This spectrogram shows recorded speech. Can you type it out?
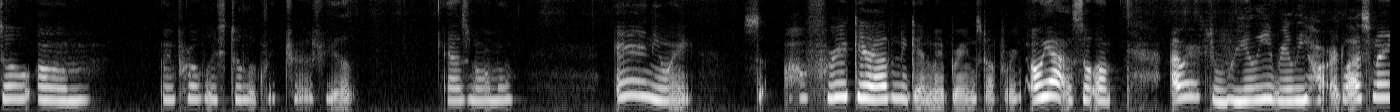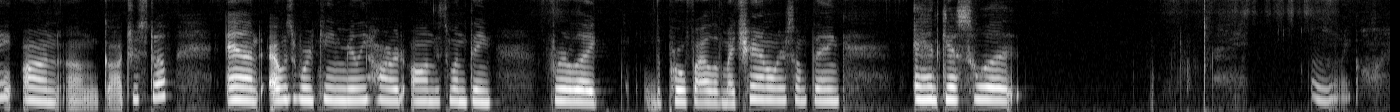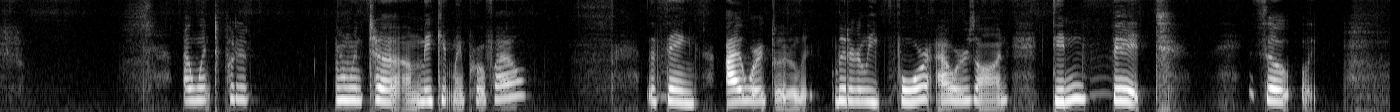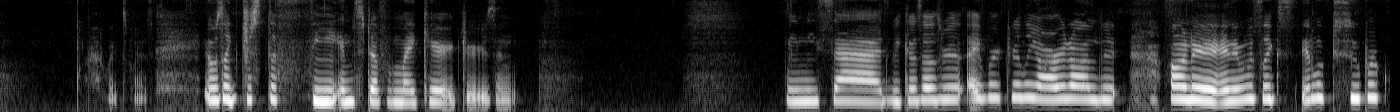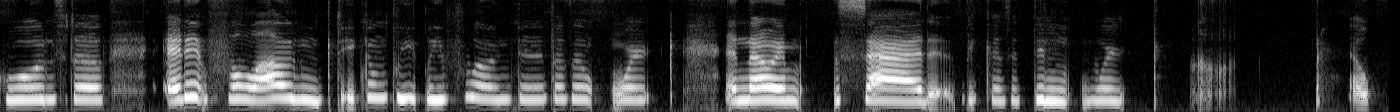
So, um, I probably still look like trash, yep, as normal. Anyway, so, oh, frick, it happened again. My brain stopped working. Oh, yeah, so, um, I worked really, really hard last night on, um, Gacha stuff, and I was working really hard on this one thing for, like, the profile of my channel or something, and guess what? Oh my gosh. I went to put it, I went to um, make it my profile. The thing I worked literally, literally four hours on didn't fit. So, like, how do I explain this? It was like just the feet and stuff of my characters and made me sad because I was really I worked really hard on it on it and it was like it looked super cool and stuff and it flunked. It completely flunked and it doesn't work. And now I'm sad because it didn't work. Help.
